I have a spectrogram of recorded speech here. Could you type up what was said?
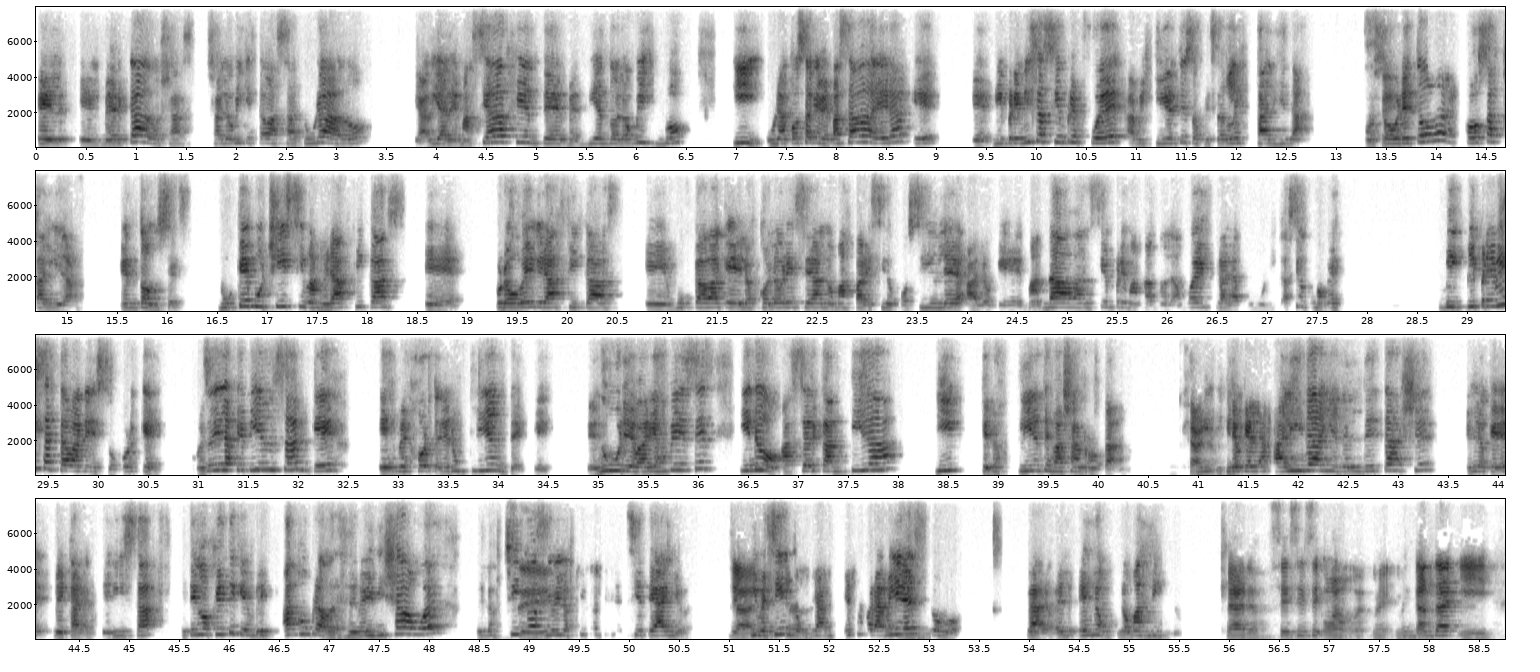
el, mercado ya, ya lo vi que estaba saturado, que había demasiada gente vendiendo lo mismo, y una cosa que me pasaba era que eh, mi premisa siempre fue a mis clientes ofrecerles calidad, por sobre todas las cosas calidad. Entonces, busqué muchísimas gráficas, eh, probé gráficas, eh, buscaba que los colores sean lo más parecido posible a lo que mandaban, siempre mandando la muestra, la comunicación, como que mi, premisa estaba en eso. ¿Por qué? Porque soy las que piensan que es mejor tener un cliente que, dure varias veces y no hacer cantidad y que los clientes vayan rotando. Y creo que en la calidad y en el detalle es lo que me caracteriza. Y tengo gente que me ha comprado desde baby shower de los chicos y hoy los chicos tienen siete años y me siguen Eso para mí es como, claro, es, lo, más lindo. Claro, sí, sí, sí. Bueno, me, encanta y,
